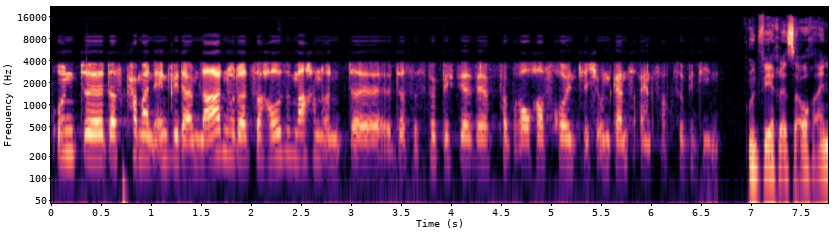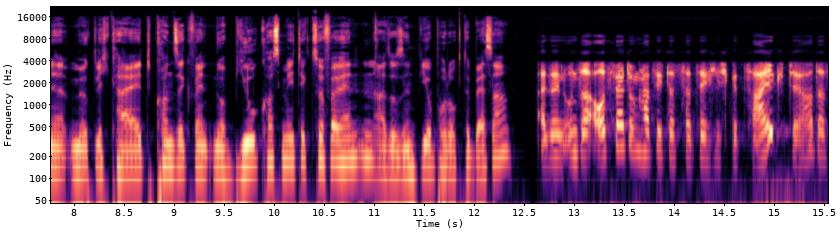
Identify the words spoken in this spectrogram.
Und äh, das kann man entweder im Laden oder zu Hause machen und äh, das ist wirklich sehr, sehr verbraucherfreundlich und ganz einfach zu bedienen. Und wäre es auch eine Möglichkeit, konsequent nur Biokosmetik zu verwenden? Also sind Bioprodukte besser? Also in unserer Auswertung hat sich das tatsächlich gezeigt, ja, dass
